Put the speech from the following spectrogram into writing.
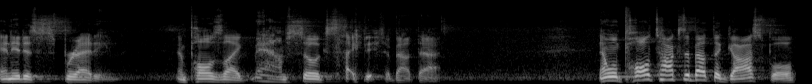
and it is spreading. And Paul's like, man, I'm so excited about that. Now, when Paul talks about the gospel,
